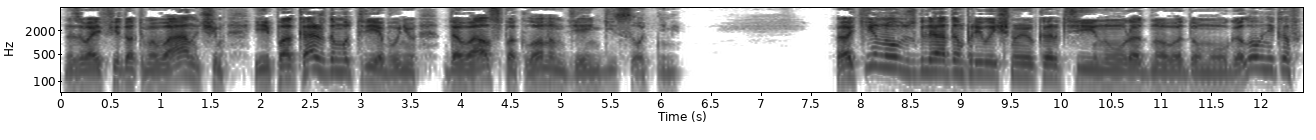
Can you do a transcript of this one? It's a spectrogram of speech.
называя Федотом Ивановичем, и по каждому требованию давал с поклоном деньги сотнями. Окинув взглядом привычную картину родного дома уголовников,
